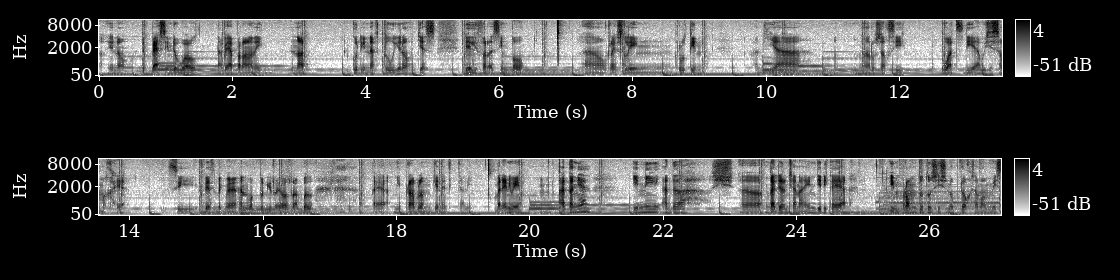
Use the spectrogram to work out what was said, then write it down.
uh, you know the best in the world tapi apparently not good enough to you know just deliver a simple uh, wrestling routine. Dia ngerusak si quads dia which is sama kayak si Vince McMahon waktu di Royal Rumble. Kayak ini problem genetik kali. But anyway hmm, katanya ini adalah uh, nggak uh, direncanain jadi kayak impromptu tuh si Snoop Dogg sama Miss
